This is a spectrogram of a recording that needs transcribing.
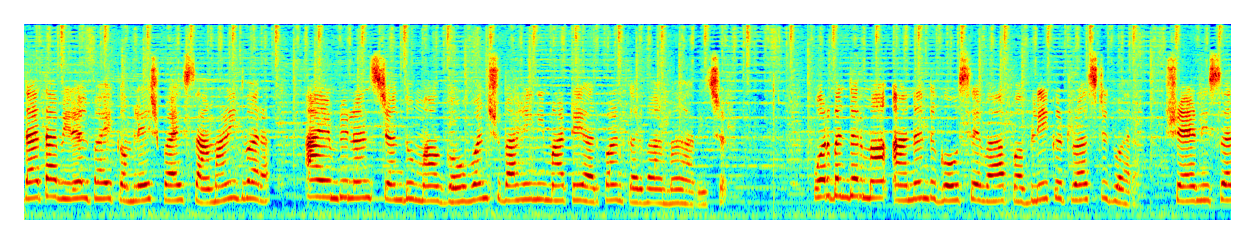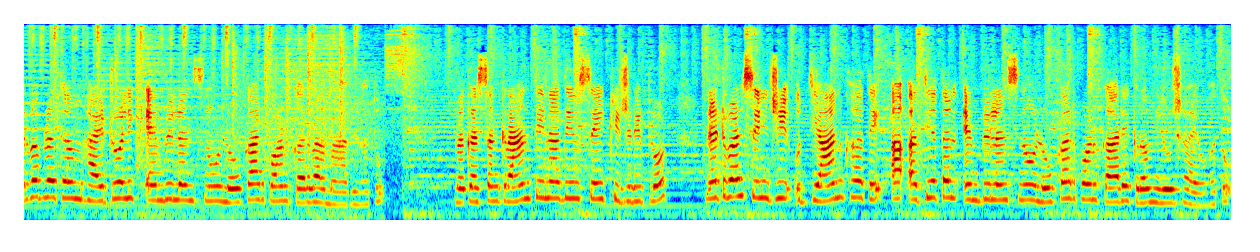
દાતા વિરલભાઈ કમલેશભાઈ સામાણી દ્વારા આ એમ્બ્યુલન્સ ચંદુમાં ગૌવંશ વાહિની માટે અર્પણ કરવામાં આવી છે. પોરબંદરમાં આનંદ ગૌસેવા પબ્લિક ટ્રસ્ટ દ્વારા શહેરની સર્વપ્રથમ હાઇડ્રોલિક એમ્બ્યુલન્સનું લોકાર્પણ કરવામાં આવ્યું હતું. મકર સંક્રાંતિના દિવસે ખીજડી પ્લોટ નટવરસિંહજી ઉદ્યાન ખાતે આ અદ્યતન એમ્બ્યુલન્સનો લોકાર્પણ કાર્યક્રમ યોજાયો હતો.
